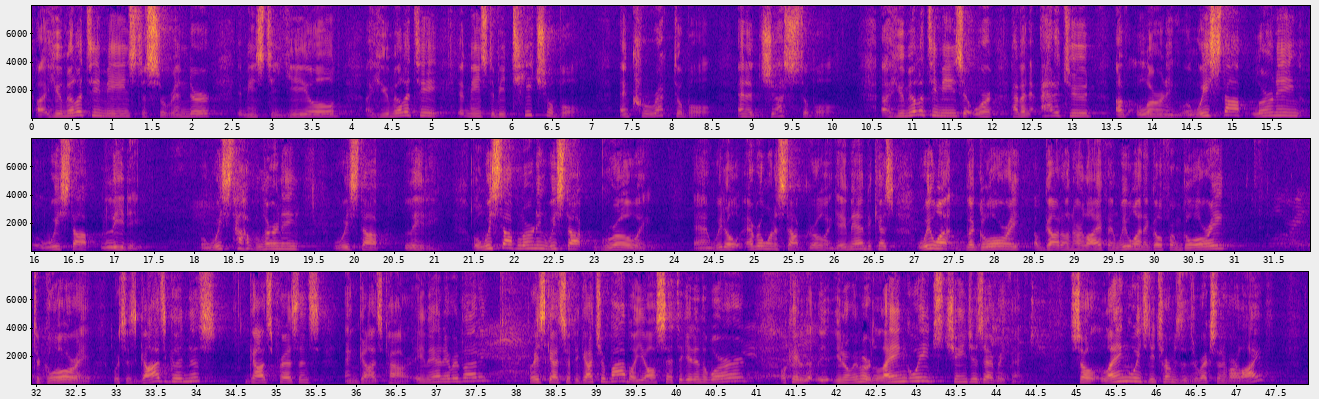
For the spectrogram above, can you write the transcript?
Uh, humility means to surrender, it means to yield. Uh, humility, it means to be teachable and correctable and adjustable. Uh, humility means that we have an attitude of learning. When we stop learning, we stop leading. When we stop learning, we stop leading. When we stop learning, we stop growing. And we don't ever want to stop growing. Amen? Because we want the glory of God on our life, and we want to go from glory to glory, which is God's goodness, God's presence, and God's power. Amen, everybody? Praise God. So if you got your Bible, you all set to get in the Word? Okay, you know, remember, language changes everything. So language determines the direction of our life,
